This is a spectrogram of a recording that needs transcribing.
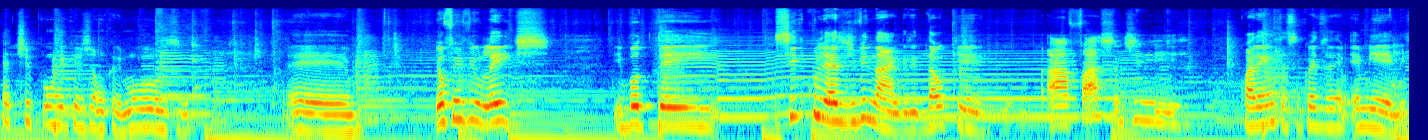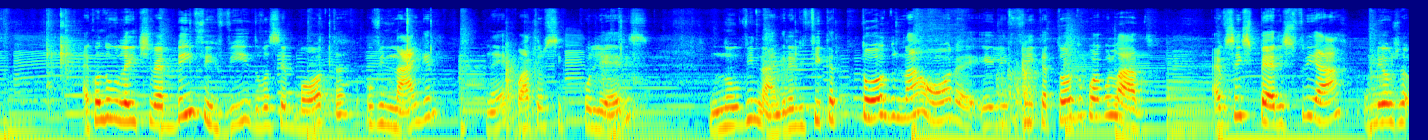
É tipo um requeijão cremoso. É, eu fervi o leite e botei 5 colheres de vinagre, dá o que? A faixa de 40, 50 ml. Aí quando o leite estiver bem fervido, você bota o vinagre, né, 4 ou 5 colheres no vinagre. Ele fica todo na hora, ele fica todo coagulado. Aí você espera esfriar, o meu já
